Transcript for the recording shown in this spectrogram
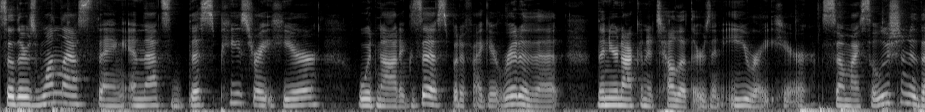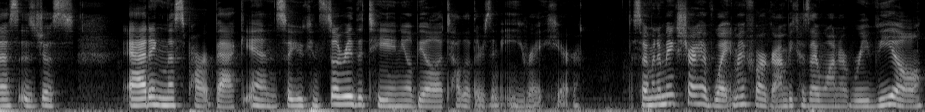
So there's one last thing, and that's this piece right here would not exist, but if I get rid of it, then you're not going to tell that there's an E right here. So my solution to this is just adding this part back in so you can still read the T and you'll be able to tell that there's an E right here. So I'm going to make sure I have white in my foreground because I want to reveal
